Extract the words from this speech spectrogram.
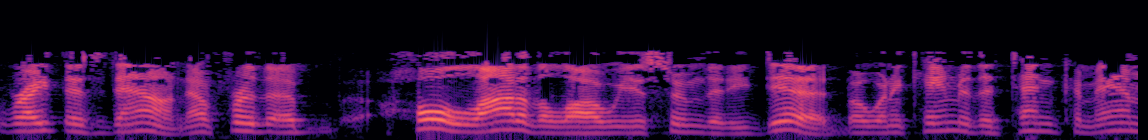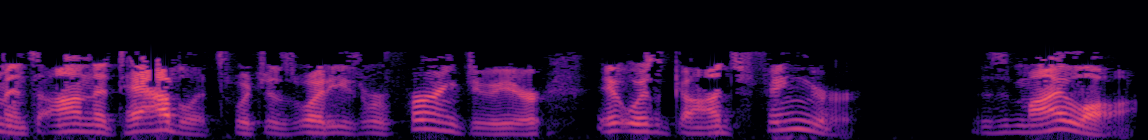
write this down. Now, for the whole lot of the law, we assume that he did. But when it came to the Ten Commandments on the tablets, which is what he's referring to here, it was God's finger. This is my law.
